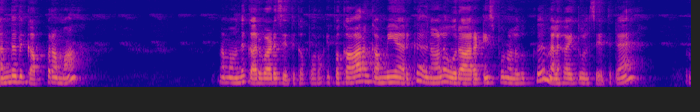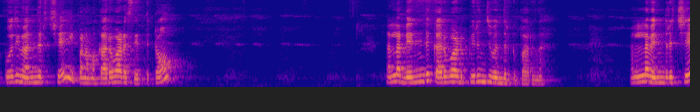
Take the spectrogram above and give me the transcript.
வந்ததுக்கு அப்புறமா நம்ம வந்து கருவாடை சேர்த்துக்க போகிறோம் இப்போ காரம் கம்மியாக இருக்குது அதனால் ஒரு அரை டீஸ்பூன் அளவுக்கு மிளகாய்த்தூள் சேர்த்துட்டேன். ஒரு கொதி வந்துருச்சு. இப்போ நம்ம கருவாடை சேர்த்துட்டோம். நல்லா வெந்து கருவாடு பிரிஞ்சு வந்திருக்கு பாருங்கள் நல்லா வெந்துருச்சு.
